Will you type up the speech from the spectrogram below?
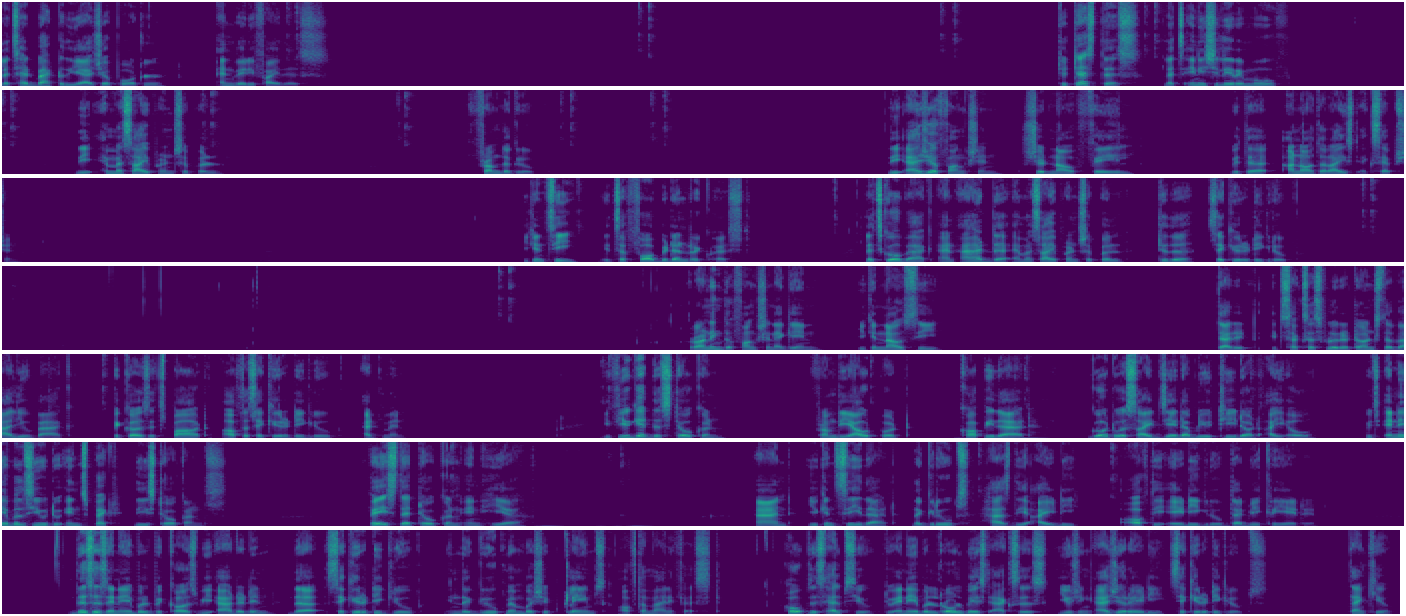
let's head back to the Azure portal and verify this. To test this, let's initially remove the MSI principal from the group. The Azure function should now fail with an unauthorized exception. You can see it's a forbidden request. Let's go back and add the MSI principal to the security group. Running the function again, you can now see that it, it successfully returns the value back because it's part of the security group admin. If you get this token from the output, copy that, go to a site jwt.io which enables you to inspect these tokens. Paste that token in here and you can see that the groups has the ID of the AD group that we created. This is enabled because we added in the security group in the group membership claims of the manifest. Hope this helps you to enable role-based access using Azure AD security groups. Thank you.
